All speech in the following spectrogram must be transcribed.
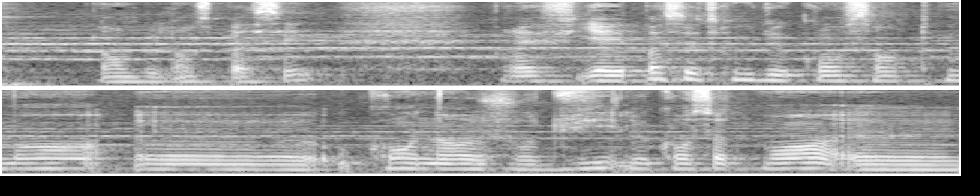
l'ambulance passer. Bref, il n'y avait pas ce truc de consentement euh, qu'on a aujourd'hui. Le consentement, euh,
